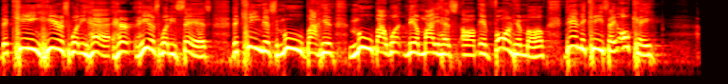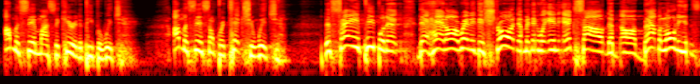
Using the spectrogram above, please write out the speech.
The king hears what he had, hears what he says. The king is moved by his, moved by what Nehemiah has um, informed him of. Then the king say, okay, I'm going to send my security people with you. I'm going to send some protection with you. The same people that, that had already destroyed them and they were in exile, the uh, Babylonians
